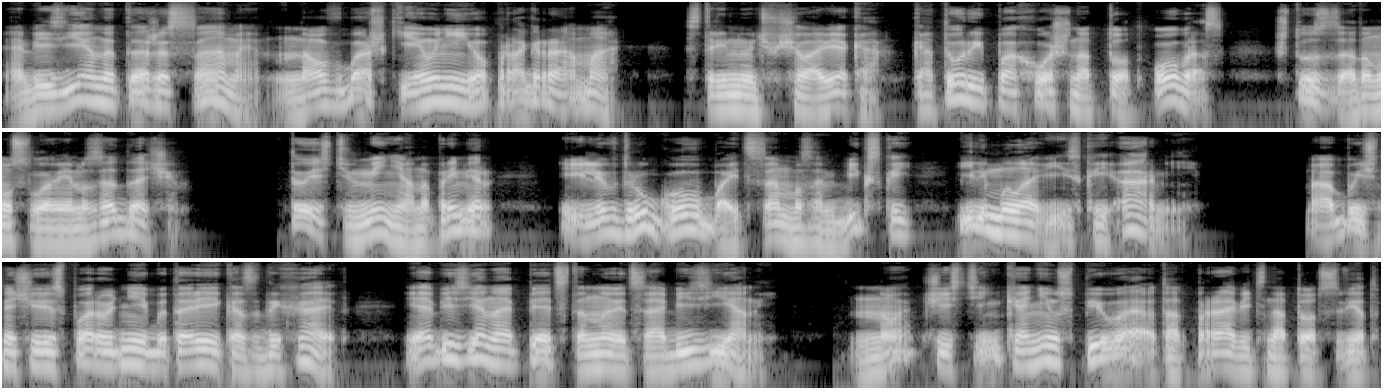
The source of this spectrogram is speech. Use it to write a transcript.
Обезьяна та же самая, но в башке у нее программа стрельнуть в человека, который похож на тот образ, что задан условием задачи. То есть в меня, например, или в другого бойца мозамбикской или малавийской армии. Обычно через пару дней батарейка задыхает, и обезьяна опять становится обезьяной. Но частенько они успевают отправить на тот свет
